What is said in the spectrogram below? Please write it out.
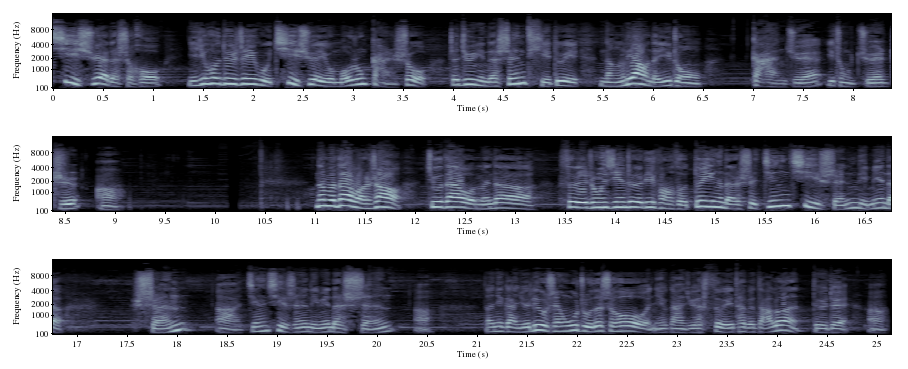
气血的时候，你就会对这一股气血有某种感受，这就是你的身体对能量的一种感觉、一种觉知啊。那么再往上，就在我们的思维中心这个地方，所对应的是精气神里面的神啊，精气神里面的神啊。当你感觉六神无主的时候，你就感觉思维特别杂乱，对不对啊？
